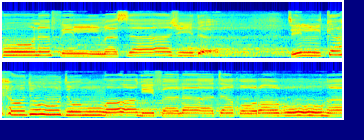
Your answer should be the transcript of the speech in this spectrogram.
يعزفون في المساجد. تلك حدود الله فلا تقربوها.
